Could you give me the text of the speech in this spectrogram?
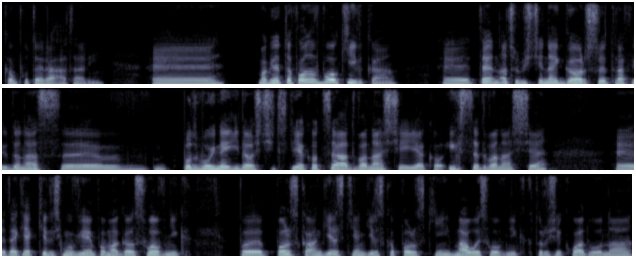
komputera Atari. E, magnetofonów było kilka. E, ten oczywiście najgorszy trafił do nas w podwójnej ilości, czyli jako CA12 i jako XC12. E, tak jak kiedyś mówiłem, pomagał słownik polsko-angielski, angielsko-polski, mały słownik, który się kładło na,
